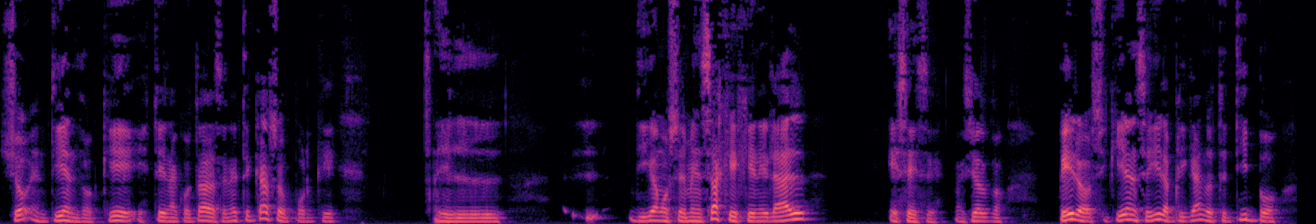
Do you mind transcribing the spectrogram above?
Yo entiendo que estén acotadas en este caso porque el, digamos, el mensaje general es ese, ¿no es cierto? Pero si quieren seguir aplicando este tipo de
